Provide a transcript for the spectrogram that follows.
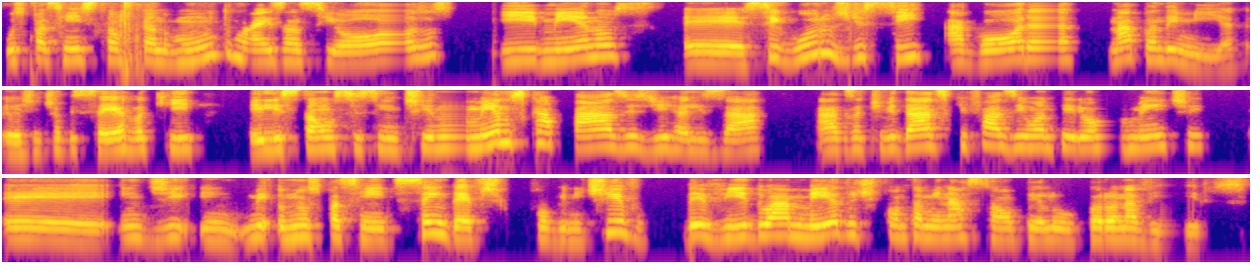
Os pacientes estão ficando muito mais ansiosos e menos é, seguros de si agora na pandemia. A gente observa que eles estão se sentindo menos capazes de realizar as atividades que faziam anteriormente é, em, em, nos pacientes sem déficit cognitivo, devido a medo de contaminação pelo coronavírus.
